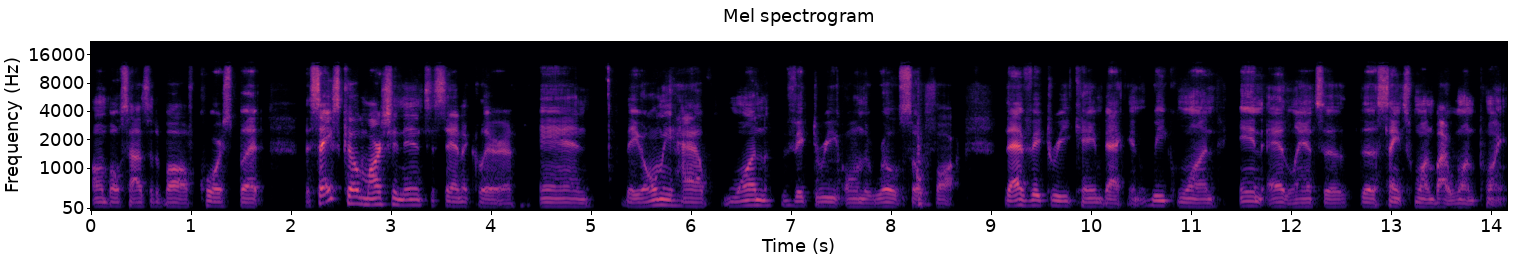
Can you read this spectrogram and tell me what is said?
on both sides of the ball, of course, but the Saints come marching into Santa Clara and they only have one victory on the road so far. That victory came back in week one in Atlanta. The Saints won by one point.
